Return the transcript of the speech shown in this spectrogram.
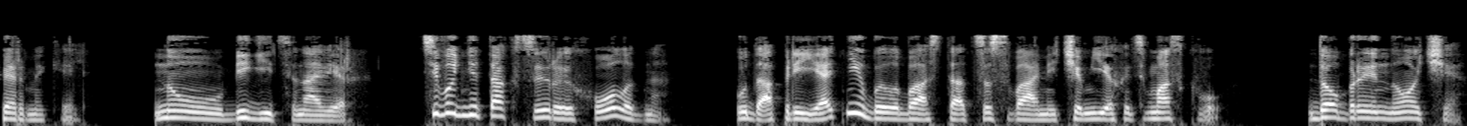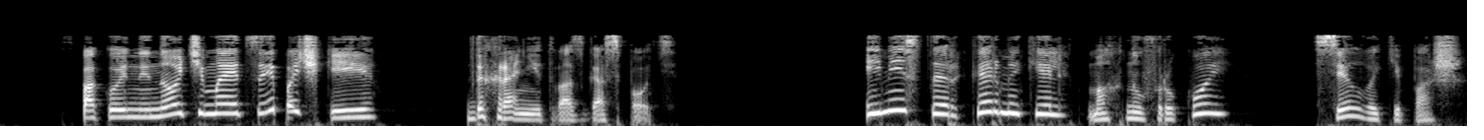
Кермикель. «Ну, бегите наверх. Сегодня так сыро и холодно. Куда приятнее было бы остаться с вами, чем ехать в Москву. Доброй ночи. Спокойной ночи, мои цыпочки. Да хранит вас Господь». И мистер Кермикель, махнув рукой, сел в экипаж.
